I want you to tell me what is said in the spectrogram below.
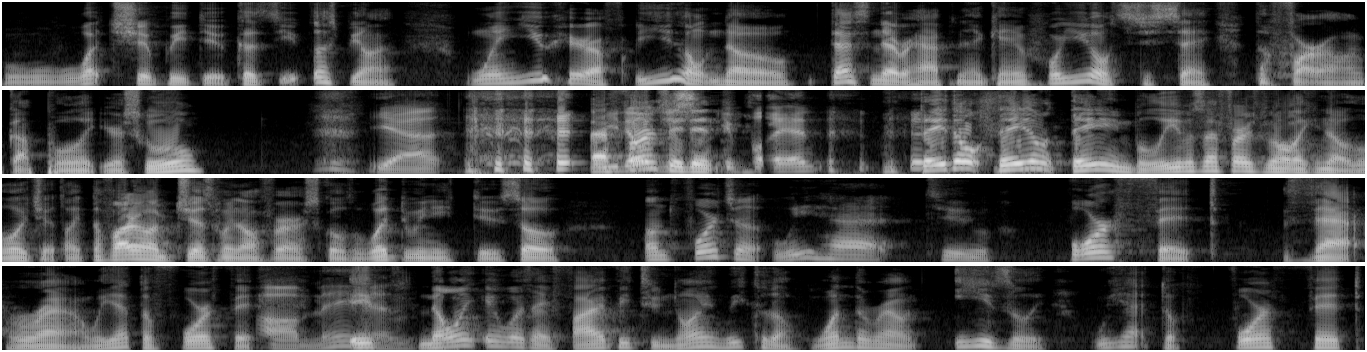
What should we do?" Because let's be honest, when you hear a you don't know that's never happened in a game before. You don't just say the fire alarm got pulled at your school. Yeah. At you don't first they didn't- they don't they don't they didn't believe us at first. We were like, no, legit. Like the fire alarm just went off for our school. What do we need to do? So unfortunately, we had to forfeit that round. We had to forfeit. Oh man. Knowing it was a five v two, knowing we could have won the round easily, we had to forfeit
